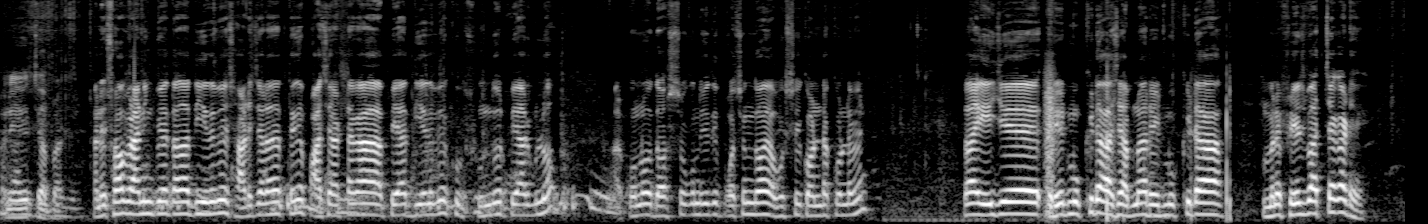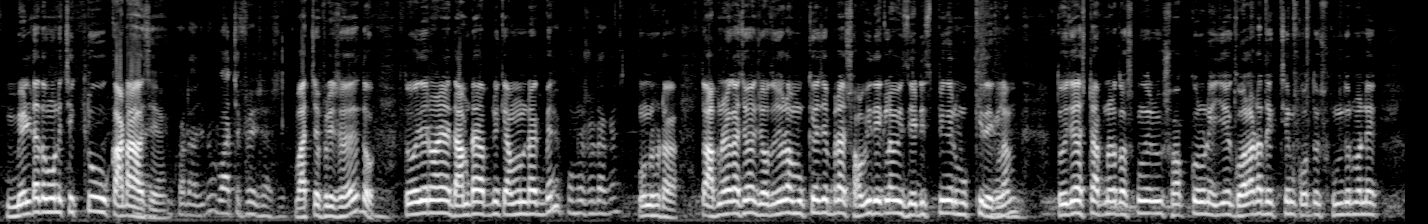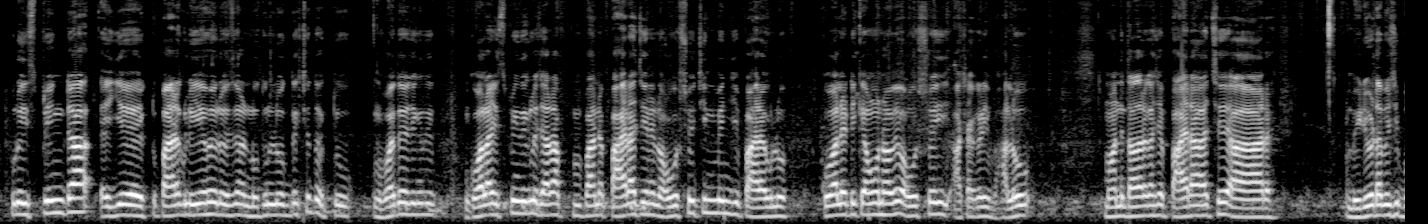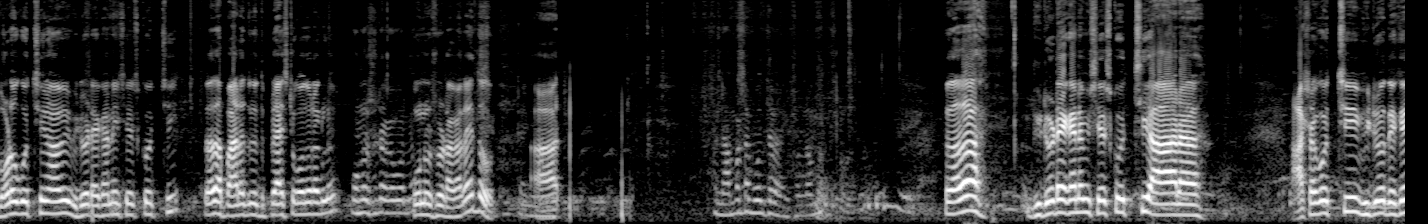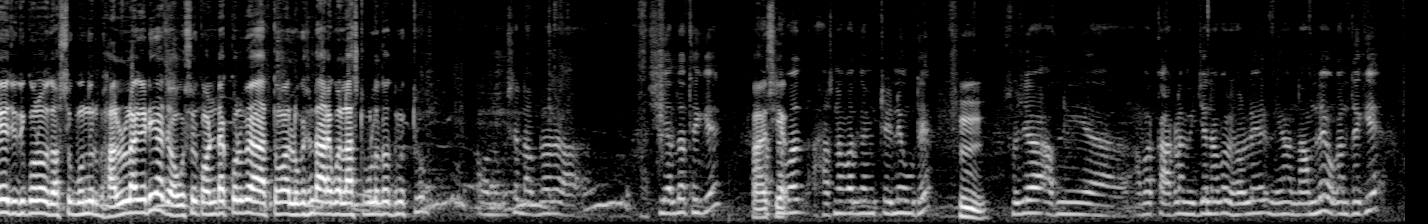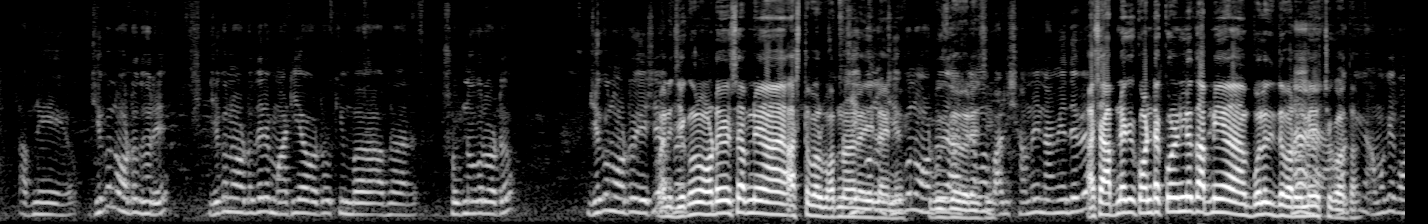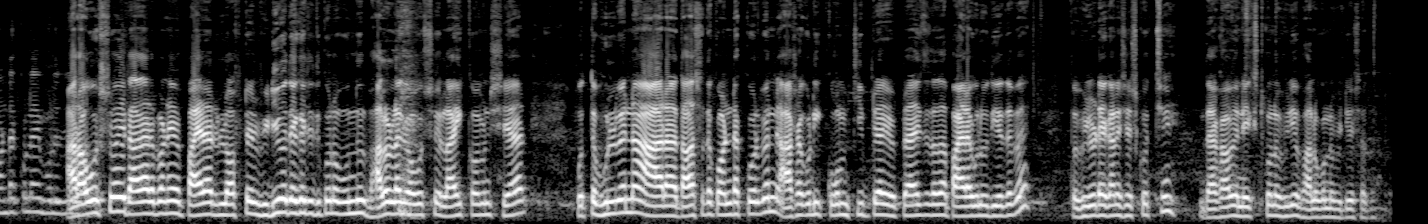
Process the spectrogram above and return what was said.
মানে এই হচ্ছে আপনার মানে সব রানিং পেয়ার দাদা দিয়ে দেবে সাড়ে চার হাজার থেকে পাঁচ হাজার টাকা পেয়ার দিয়ে দেবে খুব সুন্দর পেয়ারগুলো আর কোনো দর্শক যদি পছন্দ হয় অবশ্যই কন্ট্যাক্ট করে নেবেন। তাই এই যে রেড মুখিটা আছে আপনার রেড মুখিটা মানে ফ্রেশ বাচ্চা কাটে? মেলটা তো মনে হচ্ছে একটু কাটা আছে। একটু কাটা আছে তো বাচ্চা ফ্রেশ আছে। বাচ্চা ফ্রেশ আছে তো? তো এদের মানে দামটা আপনি কেমন রাখবেন? পনেরোশো টাকা। পনেরোশো টাকা। তো আপনার কাছে যত জোড়া মুখী আছে প্রায় সবই দেখলাম এই জেড স্প্রিং এর মুখী দেখলাম। তো জাস্ট আপনারা দশ পনেরো একটু শখ করুন এই যে গলাটা দেখছেন কত সুন্দর মানে পুরো স্প্রিংটা এই যে একটু পায়রাগুলো ইয়ে হয়ে রয়েছে আর নতুন লোক দেখছে তো একটু ভয় হয়েছে কিন্তু গলার স্প্রিং দেখলে যারা মানে পায়রা চেনেন অবশ্যই চিনবেন যে পায়রাগুলো কোয়ালিটি কেমন হবে। অবশ্যই আশা করি ভালো মানে দাদার কাছে পায়রা আছে আর ভিডিওটা বেশি বড় করছি না আমি ভিডিওটা এখানেই শেষ করছি। দাদা পায়রা দুধ প্রাইসটা কত রাখলে পনেরোশো টাকা পনেরোশো টাকা তাই তো? আর নাম্বারটা বলতে তো দাদা ভিডিওটা এখানে আমি শেষ করছি আর আশা করছি ভিডিও দেখে যদি কোনো দর্শক বন্ধুর ভালো লাগে ঠিক আছে অবশ্যই কন্ট্যাক্ট করবে। আর তোমার লোকেশনটা আরেকবার লাস্ট বলে দাও তুমি একটু। আমার লোকেশন আপনার শিয়ালদা থেকে হ্যাঁ, শিয়া- হাসনাবাদ হাসনাবাদগামী ট্রেনে উঠে। হুম। সোজা আপনি আমার কাকড়া মির্জানগর হলে নামলে ওখান থেকে আপনি যে কোনো অটো ধরে যে কোনো অটো ধরে মাটিয়া অটো কিংবা আপনার শোকনগর অটো যে কোনো অটো এসে মানে যে কোনো অটো এসে আপনি আসতে পারব আপনার এই লাইনে বুঝতে পেরেছি। বাড়ির সামনে নামিয়ে দেবে। আচ্ছা আপনাকে কন্ট্যাক্ট করে নিলে তো আপনি বলে দিতে পারবেন এই হ্যাঁ, হচ্ছে কথা। আমাকে- আমাকে কন্ট্যাক্ট করলে আমি বলে দিই আর অবশ্যই দাদার মানে পায়রার লফটের ভিডিও দেখে যদি কোনো বন্ধুর ভালো লাগে অবশ্যই লাইক কমেন্ট শেয়ার করতে ভুলবেন না। আর দাদার সাথে কন্ট্যাক্ট করবেন। আশা করি কম চিপ প্রাইসে দাদা পায়রাগুলো দিয়ে দেবে। তো ভিডিওটা এখানে শেষ করছি। দেখা হবে নেক্সট কোনো ভিডিও ভালো কোনো ভিডিওর সাথে।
